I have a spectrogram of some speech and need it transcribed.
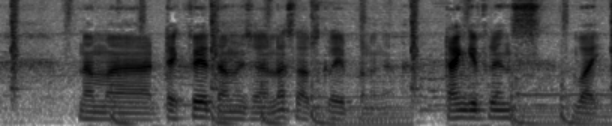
நம்ம டெக்ஃபே தமிழ் சேனலை சப்ஸ்கிரைப் பண்ணுங்கள் தேங்க்யூ ஃப்ரெண்ட்ஸ் பாய்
